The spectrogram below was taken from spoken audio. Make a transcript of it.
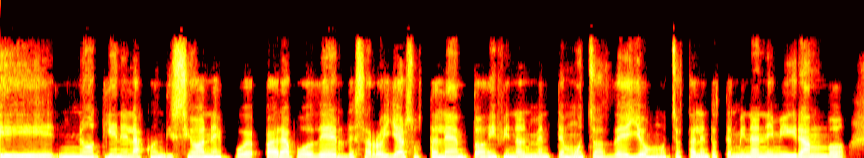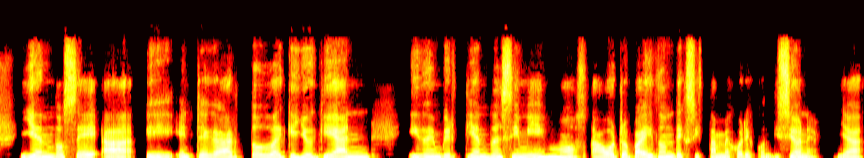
eh, no tiene las condiciones para poder desarrollar sus talentos y finalmente muchos de ellos, muchos talentos terminan emigrando, yéndose a eh, entregar todo aquello que han ido invirtiendo en sí mismos a otro país donde existan mejores condiciones, ¿ya?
